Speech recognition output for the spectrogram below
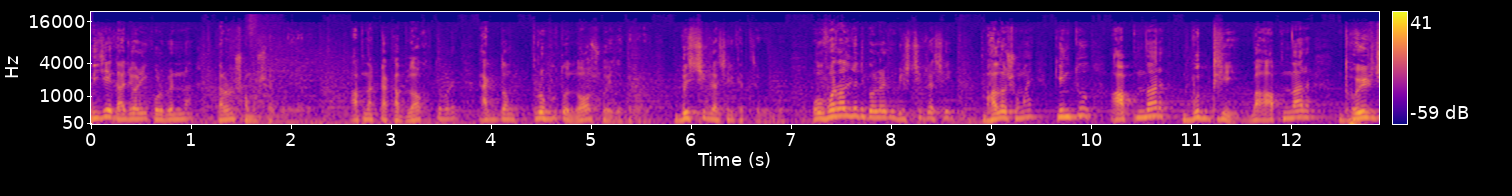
নিজে গাজোয়ারি করবেন না, কারণ সমস্যায় পড়ে যাবে আপনার টাকা ব্লক হতে পারে, একদম প্রভূত লস হয়ে যেতে পারে, বৃশ্চিক রাশির ক্ষেত্রে বলব। ওভারঅল যদি বলেন বৃশ্চিক রাশি, ভালো সময়, কিন্তু আপনার বুদ্ধি বা আপনার ধৈর্য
